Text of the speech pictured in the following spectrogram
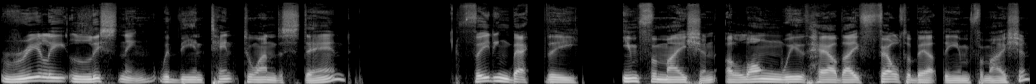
really listening with the intent to understand, feeding back the information along with how they felt about the information.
